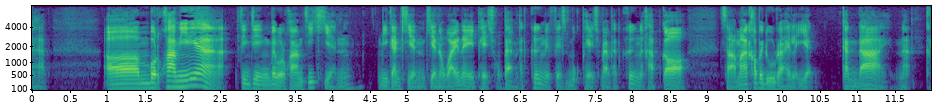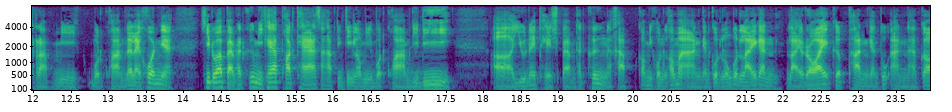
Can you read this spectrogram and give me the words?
นะครับบทความนี้เนี่ยจริงๆ เป็นบทความที่เขียนมีการเขียนเขียนเอาไว้ในเพจของแบบทัดครึ่งใน Facebook Page แบบทัดครึ่งนะครับ ก็สามารถเข้าไปดูรายละเอียดกันได้นะครับ มีบทความหลายๆคนเนี่ยคิดว่าแบบทัดครึ่งมีแค่พอดแคสต์นะครับ จริงๆ เรามีบทความดีๆ อยู่ในเพจแบบทัดครึ่งนะครับ ก็มีคนเข้ามาอ่านกันกดลงกดไลค์กันหลายร้อยเกือบพันกันทุกอันนะครับ ก็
